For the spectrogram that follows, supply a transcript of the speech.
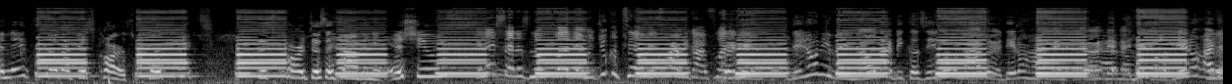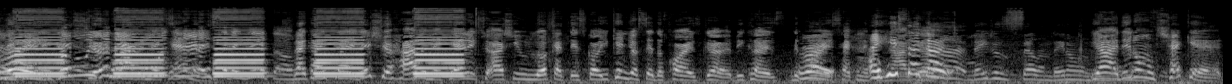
And they said that this car is perfect. This car doesn't have any issues. And they said it's no flood damage. You could tell this car got flooded. in. They don't even know that because they don't have it. They don't have it. Uh, they, they, don't, they don't have a But mechanic. when They we should was in there, when we have was a they said they did though. Like I said, they should have a mechanic to actually look at this car. You can't just say the car is good because the car Right. is technically And he not said good. that- They just sell them. They don't. Yeah, they don't check it.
